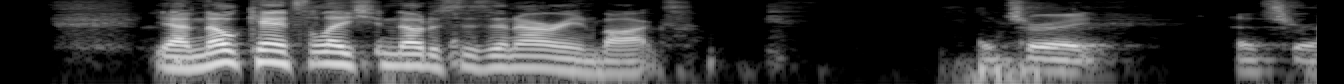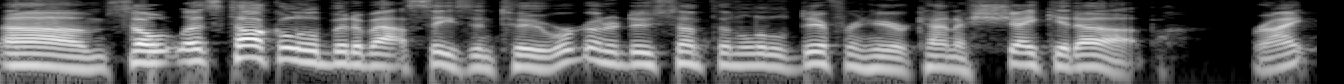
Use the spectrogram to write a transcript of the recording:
yeah, no cancellation notices in our inbox. That's right. That's right. Um, so let's talk a little bit about season two. We're going to do something a little different here, kind of shake it up, right?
